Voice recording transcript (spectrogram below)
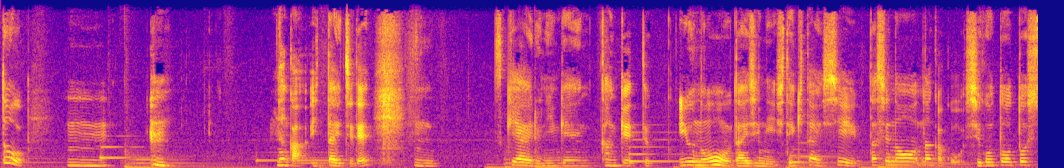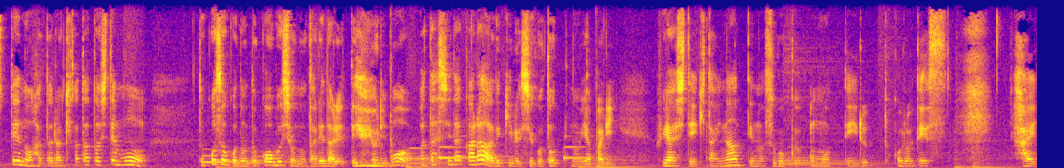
とうんなんか一対一で、うん、付き合える人間関係っていうのを大事にしていきたいし私のなんかこう仕事としての働き方としてもどこそこのどこ部署の誰々っていうよりも私だからできる仕事っていうのをやっぱり増やしていきたいなっていうのをすごく思っているところです。はい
